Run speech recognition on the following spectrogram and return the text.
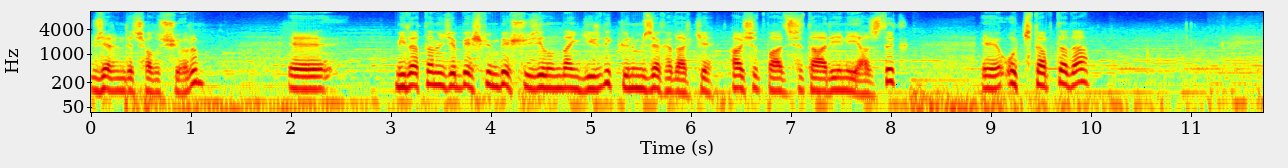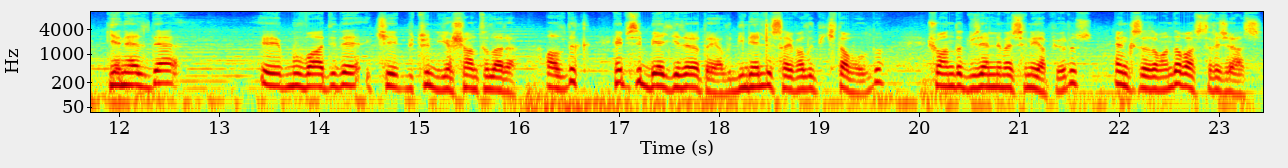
üzerinde çalışıyorum. Ee, Milattan önce 5500 yılından girdik günümüze kadar ki Harşit Vadisi tarihini yazdık. Ee, o kitapta da genelde e, bu vadideki bütün yaşantıları aldık. Hepsi belgelere dayalı. 1050 sayfalık bir kitap oldu. Şu anda düzenlemesini yapıyoruz. En kısa zamanda bastıracağız.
